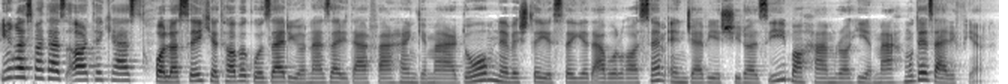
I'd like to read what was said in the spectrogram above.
این قسمت از آرتکست خلاصه کتاب گذری و نظری در فرهنگ مردم نوشته سید ابوالقاسم انجوی شیرازی با همراهی محمود ظریفیان.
